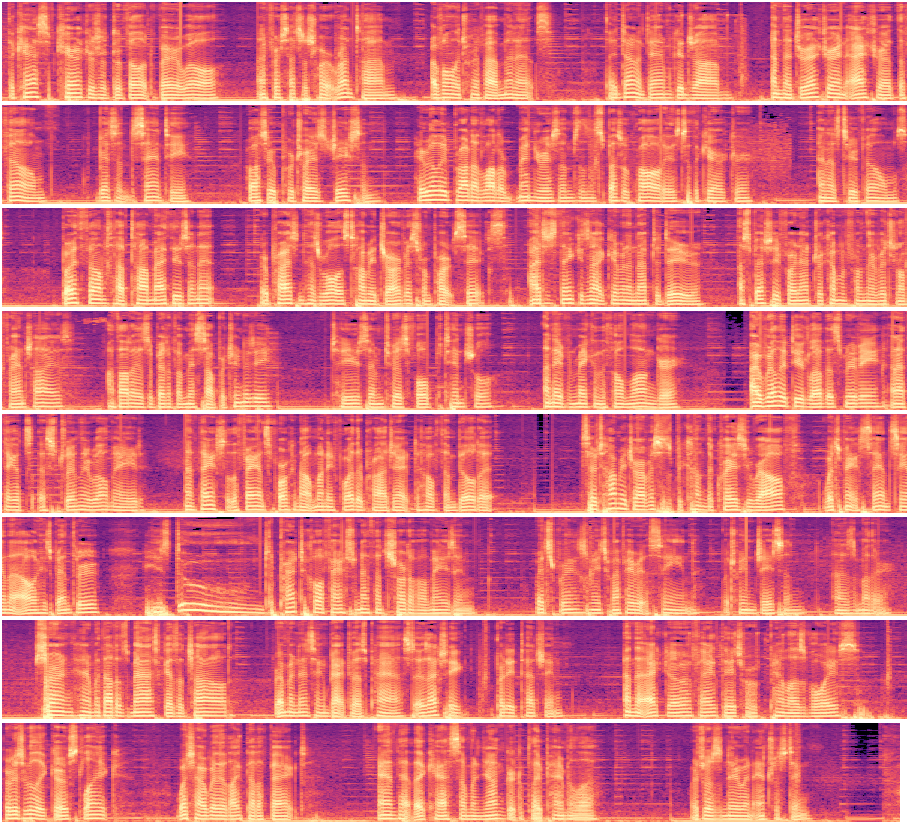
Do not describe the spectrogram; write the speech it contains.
The cast of characters are developed very well, and for such a short runtime of only 25 minutes, they've done a damn good job. And the director and actor of the film, Vincent DiSanti, who also portrays Jason, he really brought a lot of mannerisms and special qualities to the character and his two films. Both films have Thom Mathews in it, reprising his role as Tommy Jarvis from Part 6. I just think he's not given enough to do, especially for an actor coming from the original franchise. I thought it was a bit of a missed opportunity to use him to his full potential, and even making the film longer. I really do love this movie, and I think it's extremely well made, and thanks to the fans forking out money for the project to help them build it. So Tommy Jarvis has become the crazy Ralph, which makes sense seeing that all he's been through. He's doomed. The practical effects are nothing short of amazing. Which brings me to my favorite scene between Jason and his mother. Showing him without his mask as a child, reminiscing back to his past, it was actually pretty touching. And the echo effect they used for Pamela's voice, it was really ghost-like, which I really liked that effect. And that they cast someone younger to play Pamela, which was new and interesting.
